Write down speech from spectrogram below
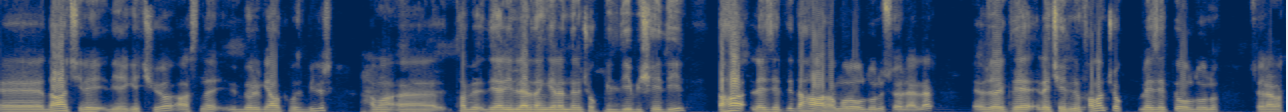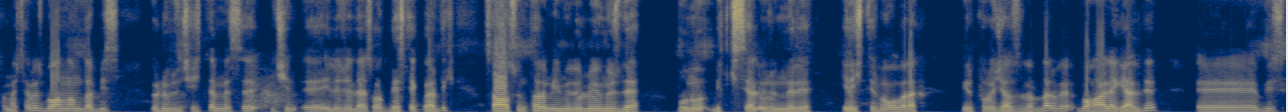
E, dağ çileği diye geçiyor. Aslında bölge halkımız bilir ama e, tabii diğer illerden gelenlerin çok bildiği bir şey değil. Daha lezzetli, daha aromalı olduğunu söylerler. E, özellikle reçelinin falan çok lezzetli olduğunu söyler vatandaşlarımız. Bu anlamda biz ürünümüzün çeşitlenmesi için e, İl Özel İdaresi olarak destek verdik. Sağ olsun Tarım İl Müdürlüğümüz de bunu bitkisel ürünleri geliştirme olarak bir proje hazırladılar ve bu hale geldi. E, biz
